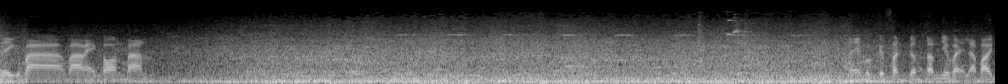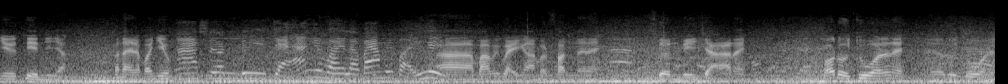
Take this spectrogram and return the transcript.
Đây cái ba ba mẹ con bán. Đây một cái phần cơm tấm như vậy là bao nhiêu tiền gì nhỉ? Phần này là bao nhiêu? À, sườn bì chả như vậy là 37 nghìn. à 37 ngàn một phần này này. À, sườn bì chả này có đồ chua nữa này. Đây là đồ chua này.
